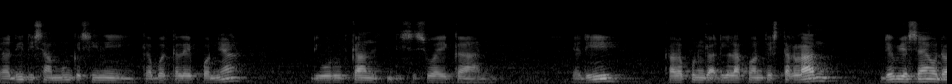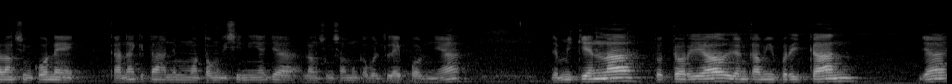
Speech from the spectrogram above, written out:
Jadi disambung ke sini. Kabel teleponnya diurutkan disesuaikan. Jadi kalaupun nggak dilakukan tes terlan dia biasanya udah langsung connect. Karena kita hanya memotong di sini aja langsung sambung kabel telepon ya demikianlah tutorial yang kami berikan. Ya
